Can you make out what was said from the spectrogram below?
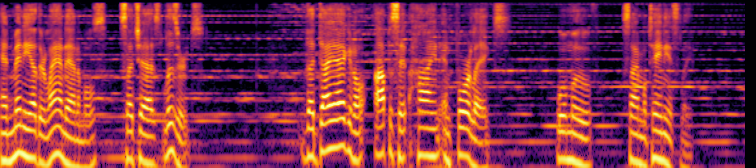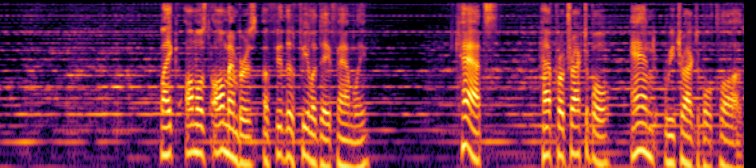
and many other land animals, such as lizards. The diagonal opposite hind and forelegs will move simultaneously. Like almost all members of the Felidae family, cats have protractable and retractable claws.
